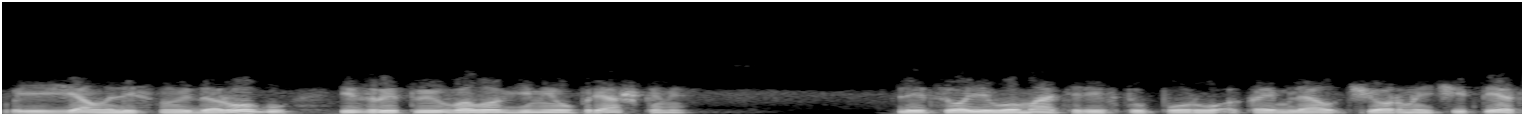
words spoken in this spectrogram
выезжал на лесную дорогу, изрытую воловьими упряжками. Лицо его матери в ту пору окаймлял черный чепец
